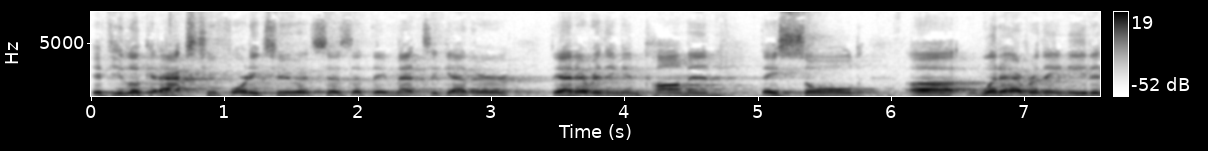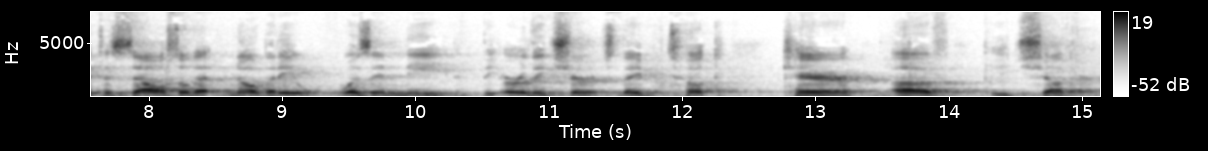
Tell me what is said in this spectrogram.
If you look at Acts 2:42, it says that they met together, they had everything in common, they sold uh, whatever they needed to sell so that nobody was in need. The early church, they took care of each other.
